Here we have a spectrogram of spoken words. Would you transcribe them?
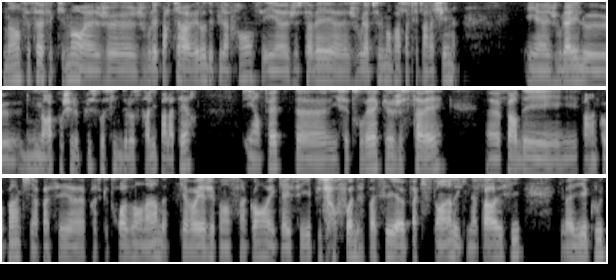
Non, c'est ça, effectivement. Je, voulais partir à vélo depuis la France et je savais, je voulais absolument pas passer par la Chine et euh, je voulais aller le, me rapprocher le plus possible de l'Australie par la terre. Et en fait, euh, il se trouvait que je savais euh, par des par un copain qui a passé presque trois ans en Inde, qui a voyagé pendant cinq ans et qui a essayé plusieurs fois de passer Pakistan-Inde et qui n'a pas réussi. Qui m'a dit écoute,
